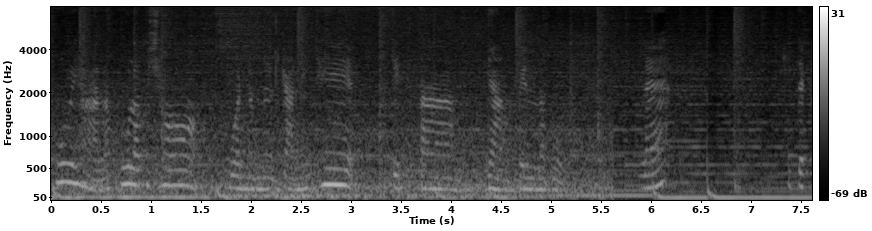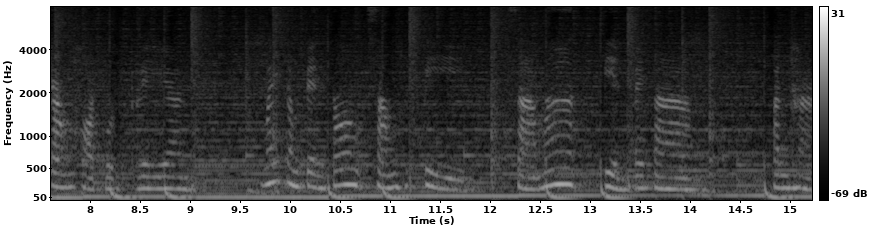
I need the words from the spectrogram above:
ผู้บริหารและผู้รับผิดชอบควรดำเนินการนิเทศ ติดตามอย่างเป็นระบบ และกิจกรรมพอร์ตบทเรียน ไม่จำเป็นต้องซ้ำทุกปี สามารถเปลี่ยนไปตามปัญหา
